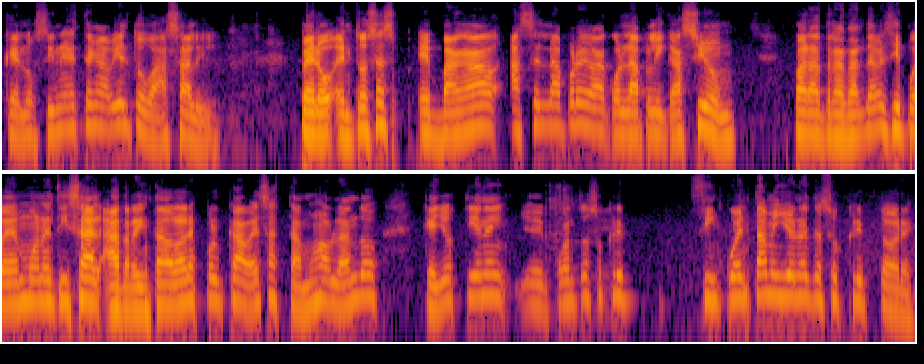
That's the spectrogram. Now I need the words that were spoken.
que los cines estén abiertos, va a salir. Pero entonces eh, van a hacer la prueba con la aplicación para tratar de ver si pueden monetizar a 30 dólares por cabeza. Estamos hablando que ellos tienen, eh, ¿cuántos suscriptores? 50 millones de suscriptores.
